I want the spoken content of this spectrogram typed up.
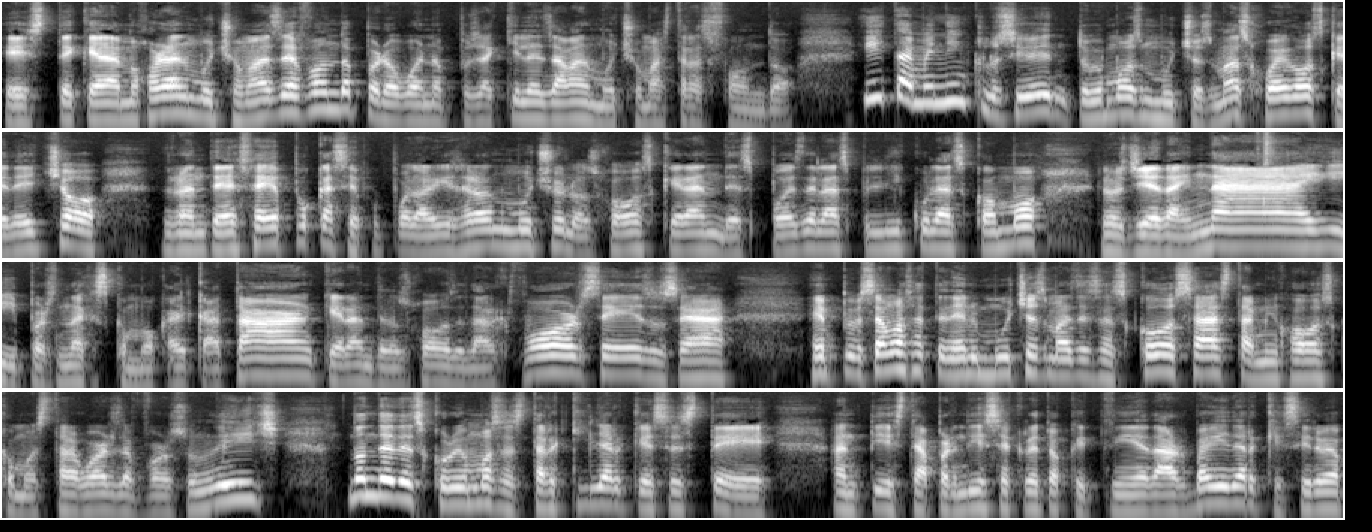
este que a lo mejor eran mucho más de fondo, pero bueno, pues aquí les daban mucho más trasfondo. Y también inclusive tuvimos muchos más juegos que de hecho durante esa época se popularizaron mucho los juegos que eran después de las películas como los Jedi Knight y personajes como Kyle Katarn que eran de los juegos de Dark Forces, o sea, empezamos a tener muchas más de esas cosas, también juegos como Star Wars The Force Unleashed, donde descubrimos a Star Killer, que es este, anti, este aprendiz secreto que tiene Darth Vader, que sirve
